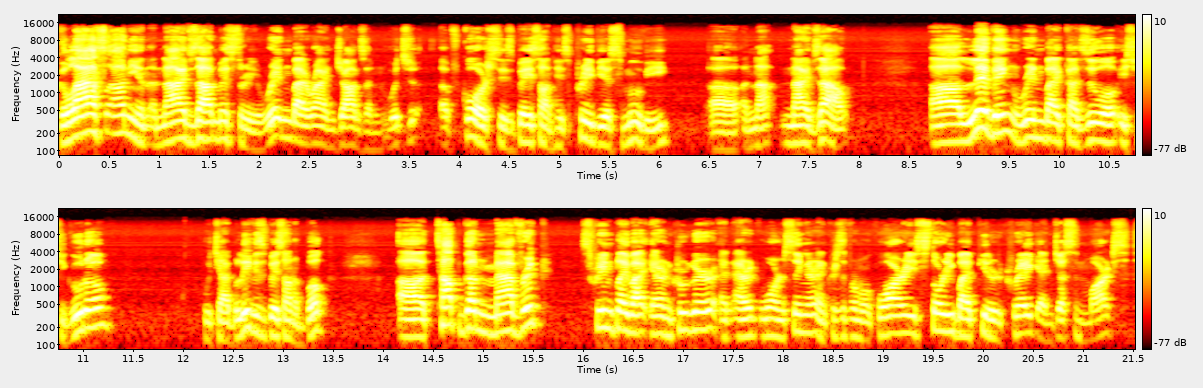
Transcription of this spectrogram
Glass Onion, a Knives Out mystery, written by Rian Johnson, which of course is based on his previous movie, uh, Knives Out. Uh, Living, written by Kazuo Ishiguro, which I believe is based on a book. Uh, Top Gun Maverick, screenplay by Ehren Kruger and Eric Warren Singer and Christopher McQuarrie, story by Peter Craig and Justin Marks,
